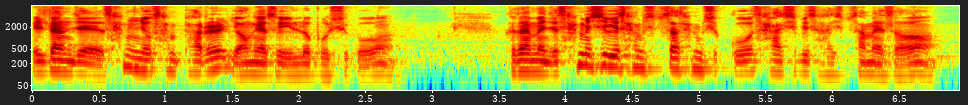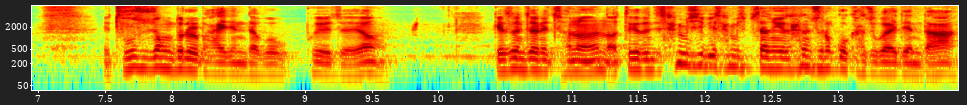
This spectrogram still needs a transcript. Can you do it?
일단 이제 36, 38을 0에서 1로 보시고 그 다음에 이제 32, 34, 39, 42, 43에서 두 수 정도를 봐야 된다고 보여져요. 그래서 저는 저는 어떻게든지 32, 34 중에서 한 수는 꼭 가져가야 된다.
